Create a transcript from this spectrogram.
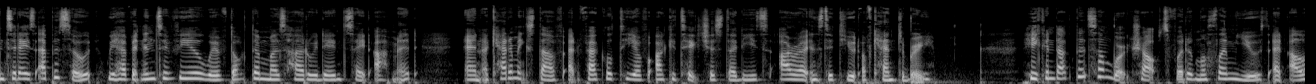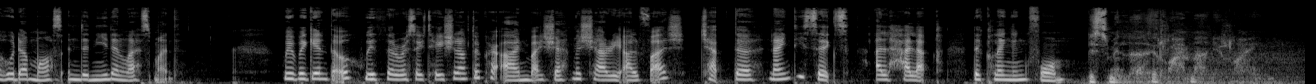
In today's episode, we have an interview with Dr. Mazharuddin Syed Ahmed, an academic staff at Faculty of Architecture Studies, Ara Institute of Canterbury. He conducted some workshops for the Muslim youth at Al Huda Mosque in Dunedin last month. We begin though with the recitation of the Quran by Sheikh Mashari Alafasy, chapter 96, Al-Alaq, the clinging form.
